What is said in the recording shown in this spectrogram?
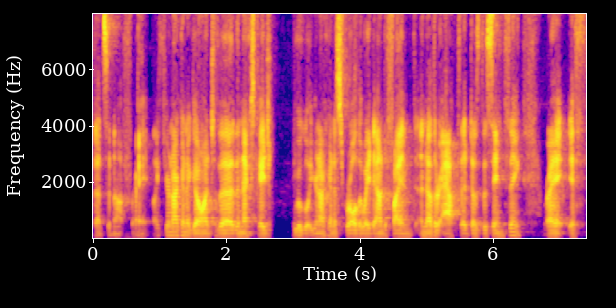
that's enough, right? Like you're not going to go onto the the next page of Google. You're not going to scroll the way down to find another app that does the same thing, right? If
